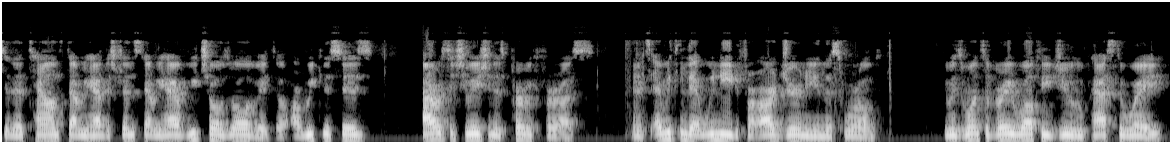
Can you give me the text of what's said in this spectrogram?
the talents that we have, the strengths that we have, we chose all of it. Our weaknesses, our situation is perfect for us. And it's everything that we need for our journey in this world. He was once a very wealthy Jew who passed away,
